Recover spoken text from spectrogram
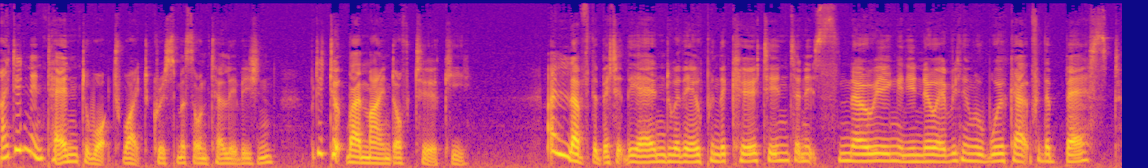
I didn't intend to watch White Christmas on television, but it took my mind off Turkey. I love the bit at the end where they open the curtains and it's snowing and you know everything will work out for the best.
